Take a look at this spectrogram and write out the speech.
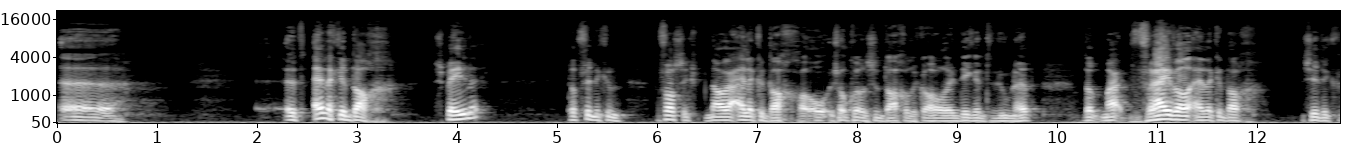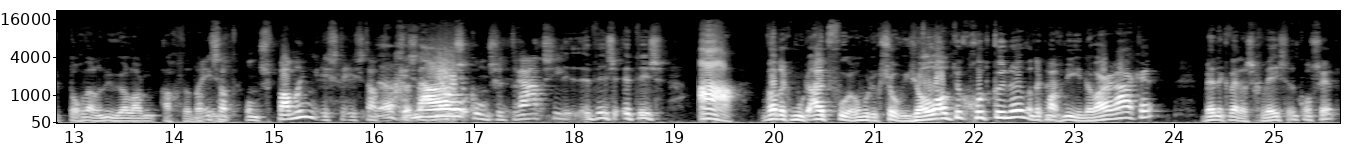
Eh, het elke dag spelen, dat vind ik een vast. Nou ja, elke dag oh, is ook wel eens een dag als ik allerlei dingen te doen heb. Dat, maar vrijwel elke dag zit ik toch wel een uur lang achter. Maar is dat ontspanning? Is, is dat, is dat nou- juist concentratie? Het is, het is A, wat ik moet uitvoeren, moet ik sowieso al natuurlijk goed kunnen, want ik mag niet in de war raken. Ben ik wel eens geweest een concert.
